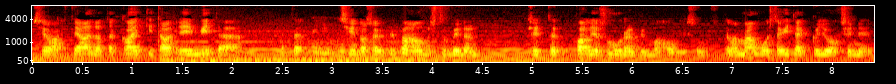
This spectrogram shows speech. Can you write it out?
se lähtee aina, että kaikki tai ei mitään. Että niin. siinä on se epäonnistuminen sitten paljon suurempi mahdollisuus. Ja mä muistan itse, kun juoksin, niin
